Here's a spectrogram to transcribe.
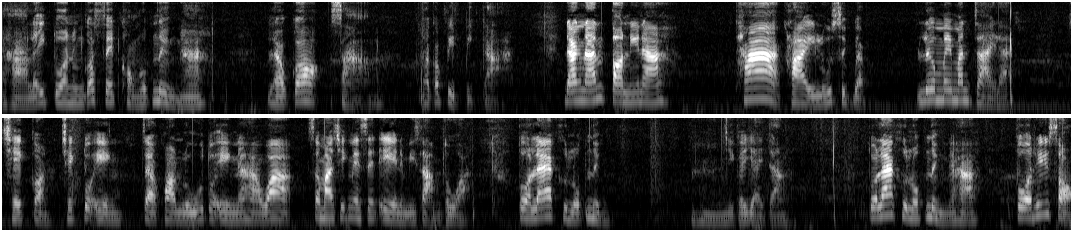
นะคะแล้วอีกตัวหนึ่งก็เซตของลบหนึ่งนะ แล้วก็สามแล้วก็ปิดปีกกา ดังนั้นตอนนี้นะ ถ้าใครรู้สึกแบบเริ่มไม่มั่นใจแล้วเช็คก่อนเช็คตัวเองจากความรู้ตัวเองนะคะ ว่าสมาชิกในเซต A เนี่ยมี 3 ตัว ตัวแรกคือลบหนึ่งนี่ก็ใหญ่จัง ตัวแรกคือลบหนึ่งนะคะ ตัวที่สอง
